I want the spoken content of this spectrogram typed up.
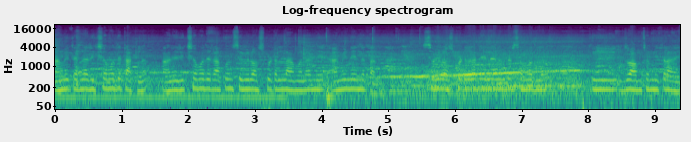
आम्ही त्यांना रिक्षामध्ये टाकलं आणि रिक्षामध्ये टाकून सिव्हिल हॉस्पिटलला आम्हाला ने आम्ही नेण्यात आलो. सिव्हिल हॉस्पिटलला नेल्यानंतर समजलं की जो आमचा मित्र आहे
